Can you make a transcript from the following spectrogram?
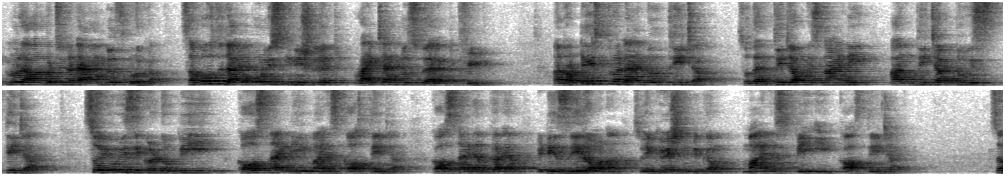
നമ്മൾ ഒരു ആർബിട്രറി ആംഗിൾസ് കൊടുക്കാം suppose the dipole is initially at right angles to the electric field and rotates through an angle theta. So then theta 1 is 90 and theta 2 is theta. So u is equal to p cos 90 minus cos theta. Cos 90 നമുക്കറിയാം it is 0 ആണ്. So equation become minus pe cos theta. So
